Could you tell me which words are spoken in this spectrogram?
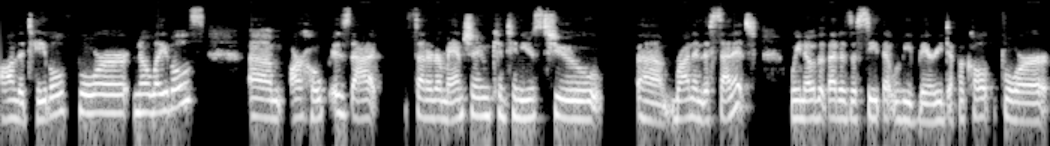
on the table for no labels. Um, our hope is that Senator Manchin continues to um, run in the Senate. We know that that is a seat that would be very difficult for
